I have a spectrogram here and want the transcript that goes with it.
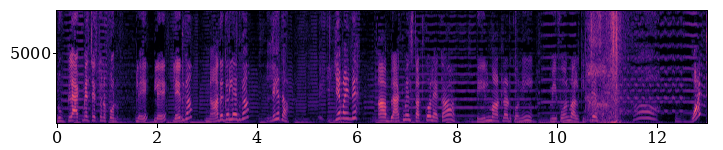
నువ్వు బ్లాక్మెయిల్ చేస్తున్న ఫోను. లే లే లేదుగా? నా దగ్గర లేదుగా? లేదా? ఏమైంది? ఆ బ్లాక్మెయిల్స్ తట్టుకోలేక డీల్ మాట్లాడుకొని మీ ఫోన్ వాళ్ళకి ఇచ్చేసా వాట్?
